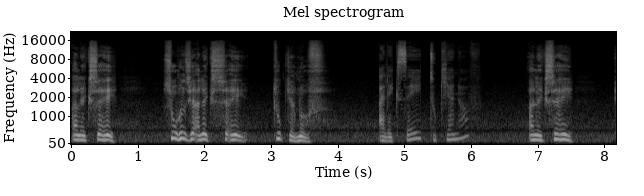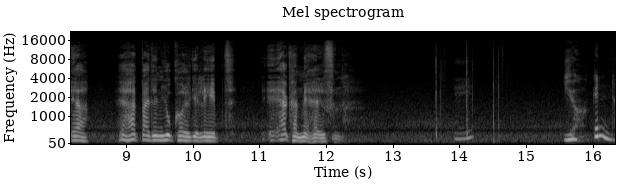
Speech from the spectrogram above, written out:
Alexei, suchen Sie Alexei Tukjanov. Alexei Tukjanov? Alexei, er, er hat bei den Yukol gelebt. Er kann mir helfen. Okay. Ja, genau.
